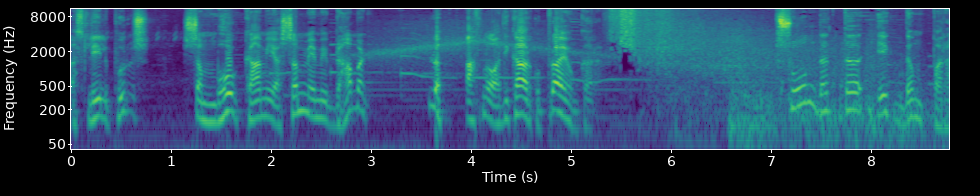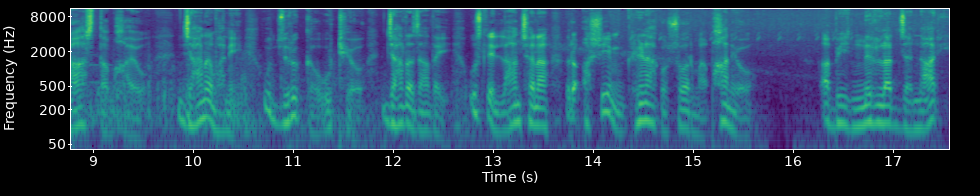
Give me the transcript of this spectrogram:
अश्लील पुरुष सम्भोगकामी असम्यमी ब्राह्मण। ल आफ्नो अधिकारको प्रयोग गर। सोमदत्त एकदम परास्त भयो। जान भने ऊ जुरुक्क उठ्यो। जाँदा जाँदै उसले लान्छना र असीम घृणाको स्वरमा भन्यो अभि निर्लज नारी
